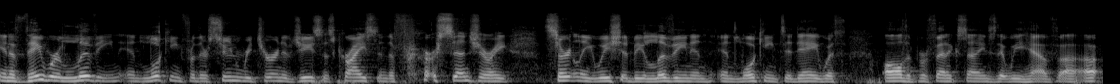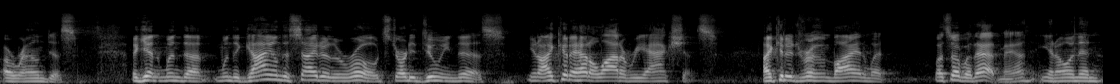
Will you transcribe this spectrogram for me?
and if they were living and looking for their soon return of Jesus Christ in the first century, certainly we should be living and, and looking today with all the prophetic signs that we have uh, around us. Again, when the, when the guy on the side of the road started doing this, you know, I could have had a lot of reactions. I could have driven by and went, What's up with that, man? You know, and then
